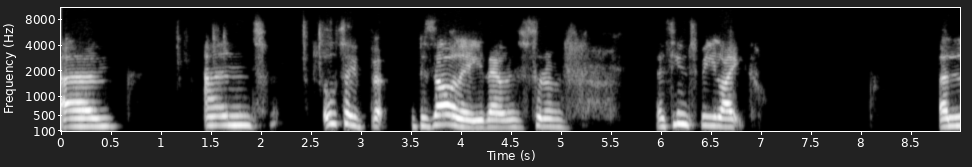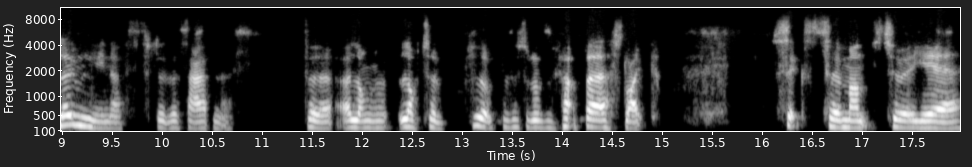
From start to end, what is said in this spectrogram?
um and also but bizarrely there was sort of there seemed to be like a loneliness to the sadness for a long lot of for the sort of the first like six to months to a year.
